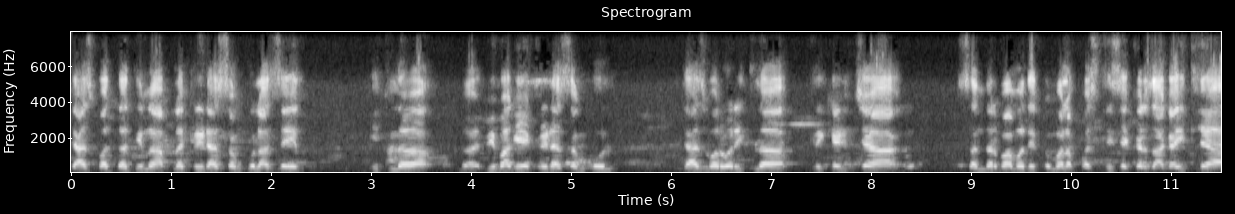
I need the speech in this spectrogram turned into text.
त्याच पद्धतीनं आपलं क्रीडा संकुल असेल इथलं विभागीय क्रीडा संकुल त्याचबरोबर इथलं क्रिकेटच्या संदर्भामध्ये तुम्हाला पस्तीस एकर जागा इथल्या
